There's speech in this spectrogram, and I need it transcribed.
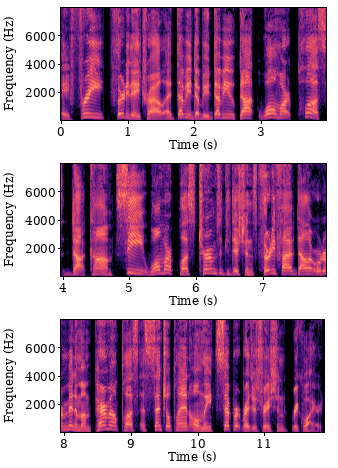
a free 30-day trial at www.walmartplus.com. See Walmart Plus terms and conditions, $35 order minimum, Paramount Plus essential plan only, separate registration required.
